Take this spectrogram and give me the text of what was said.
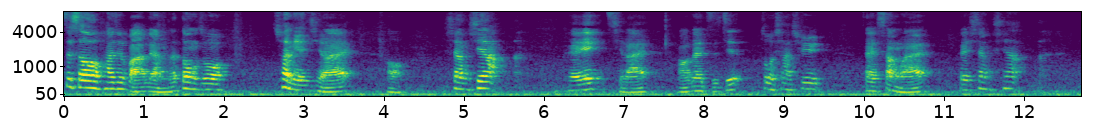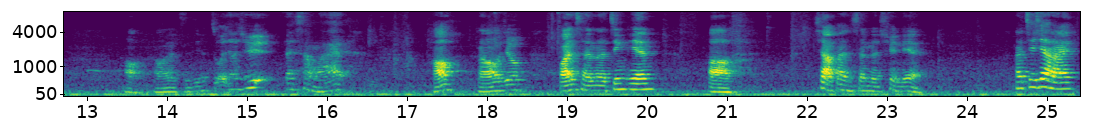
这时候他就把两个动作串联起来，好，向下，OK，起来，然后再直接坐下去，再上来，再向下，好，然后再直接坐下去，再上来，好，然后就完成了今天啊下半身的训练。那接下来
